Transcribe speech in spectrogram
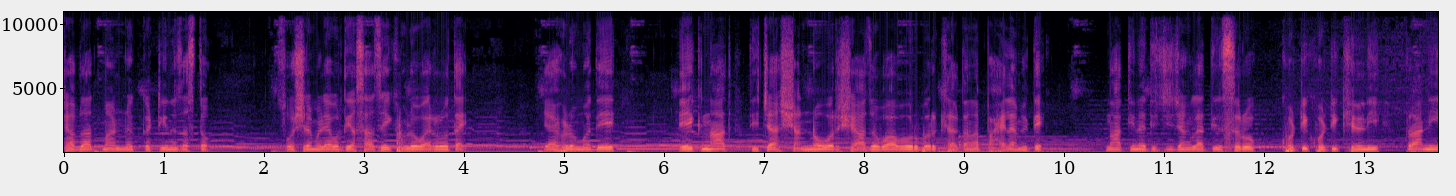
शब्दात मांडणं कठीणच असतं. सोशल मीडियावरती असाच एक व्हिडिओ व्हायरल होत आहे. या व्हिडिओमध्ये एक नात तिच्या शहाण्णव वर्षे आजोबाबरोबर खेळताना पाहायला मिळते. नातीनं तिची जंगलातील सर्व खोटी खोटी खेळणी प्राणी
